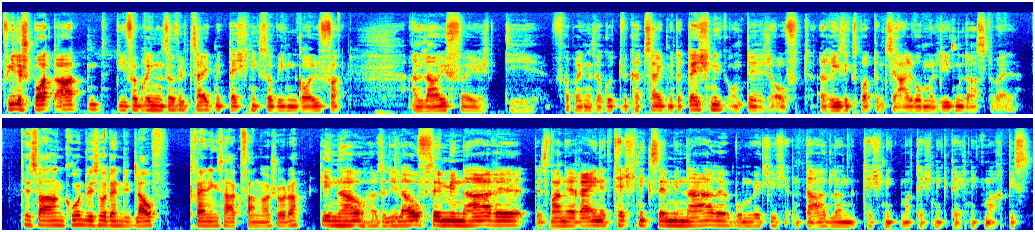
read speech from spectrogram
viele Sportarten, die verbringen so viel Zeit mit Technik, so wie ein Golfer. Ein Läufer, die verbringen so gut wie keine Zeit mit der Technik und das ist oft ein riesiges Potenzial, wo man liegen lässt, weil Das war ein Grund, wieso denn die Lauftrainings angefangen hast, oder? Genau, also die Laufseminare, das waren ja reine Technikseminare, wo man wirklich einen Tag lang Technik macht, Technik, Technik macht, bis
